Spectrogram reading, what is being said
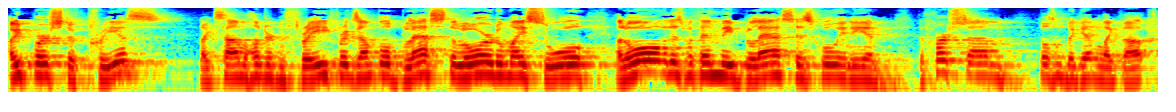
outburst of praise. Like Psalm 103, for example, bless the Lord, O my soul, and all that is within me, bless his holy name. The first psalm doesn't begin like that.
